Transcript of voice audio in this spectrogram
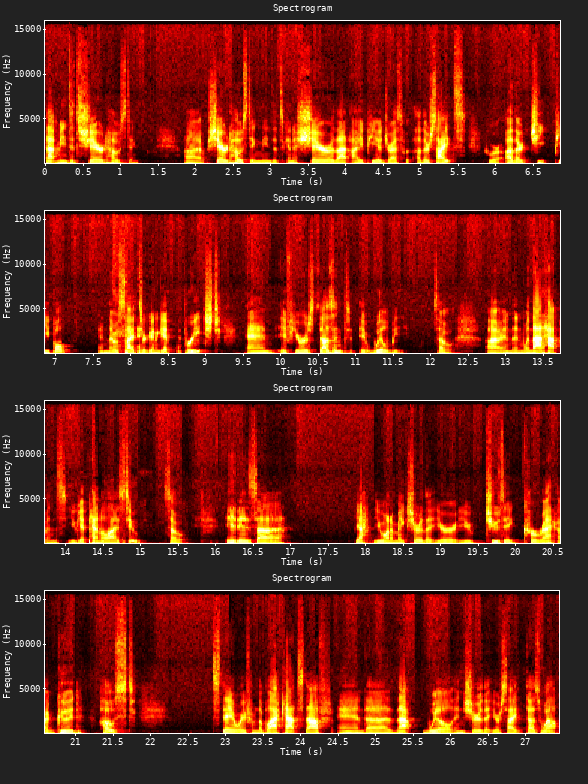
that means it's shared hosting. Uh, shared hosting means it's going to share that IP address with other sites who are other cheap people, and those sites are going to get breached. And if yours doesn't, it will be. So, uh, and then when that happens, you get penalized too. So, it is, uh, yeah, you want to make sure that you're you choose a correct, a good host. Stay away from the black hat stuff, and uh, that will ensure that your site does well.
